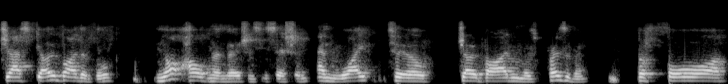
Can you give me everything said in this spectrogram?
just go by the book, not hold an emergency session, and wait till Joe Biden was president before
